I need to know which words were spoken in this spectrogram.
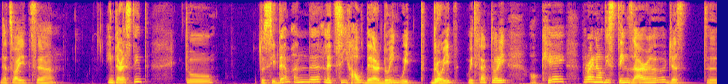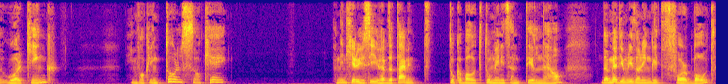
that's why it's uh, interesting to to see them. And uh, let's see how they are doing with droid with factory. Okay. Right now these things are uh, just uh, working. Invoking tools. Okay. And in here you see you have the time. It took about two minutes until now. The medium reasoning it's for both.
